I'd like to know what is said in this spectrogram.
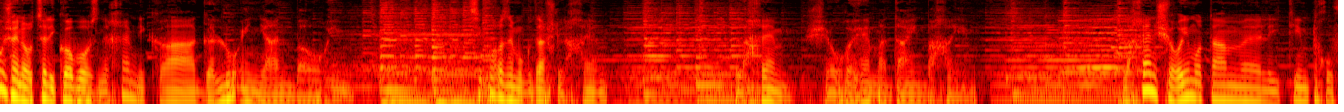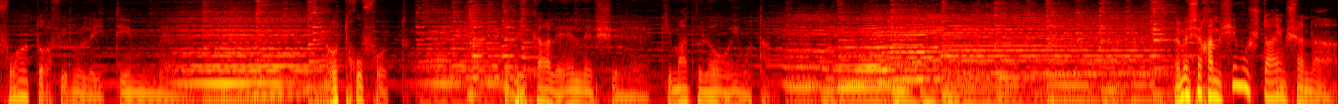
הסיפור שאני רוצה לקרוא באוזניכם נקרא גלו עניין בהורים. הסיפור הזה מוקדש לכם, לכם שהוריהם עדיין בחיים. לכן שרואים אותם אה, לעיתים תכופות, או אפילו לעיתים אה, לא תכופות, ובעיקר לאלה שכמעט ולא רואים אותם. במשך 52 שנה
